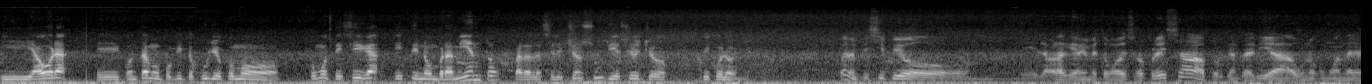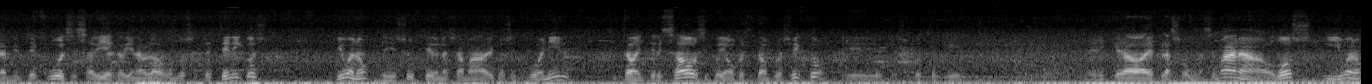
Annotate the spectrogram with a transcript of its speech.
y ahora eh, contame un poquito, Julio, cómo, cómo te llega este nombramiento para la selección sub-18 de Colonia. Bueno, en principio la verdad que a mí me tomó de sorpresa porque en realidad uno como anda en el ambiente de fútbol se sabía que habían hablado con dos o tres técnicos y bueno, eh, surge una llamada del Consejo Juvenil, si estaba interesado, si podíamos presentar un proyecto. Eh, por supuesto que eh, quedaba de plazo una semana o dos. Y bueno,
